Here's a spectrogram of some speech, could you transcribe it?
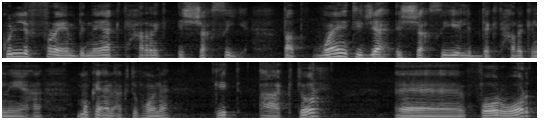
كل frame بدنا إياك تحرك الشخصية. طب وين اتجاه الشخصية اللي بدك تحرك لنا إياها؟ ممكن أنا أكتب هنا actor uh, forward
